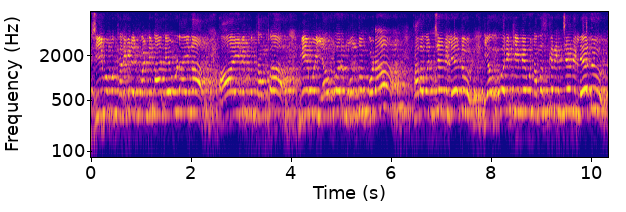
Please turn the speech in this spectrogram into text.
జీవము కలిగినటువంటి నా దేవుడు ఆయన ఆయనకు తప్ప మేము ఎవ్వరు ముందు కూడా తల వచ్చేది లేదు. ఎవ్వరికి మేము నమస్కరించేది లేదు.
